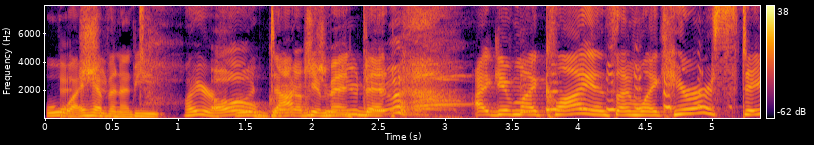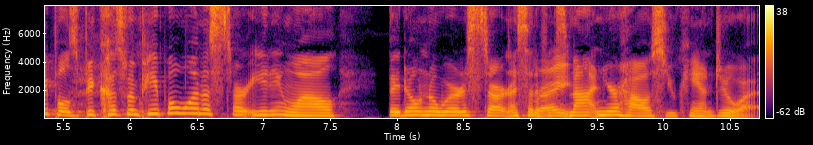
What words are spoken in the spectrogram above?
Oh, I have an entire Oh, food. I'm sure document that I give my clients. I'm like, here are staples because when people want to start eating well, they don't know where to start. And I said, if it's not in your house, you can't do it.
